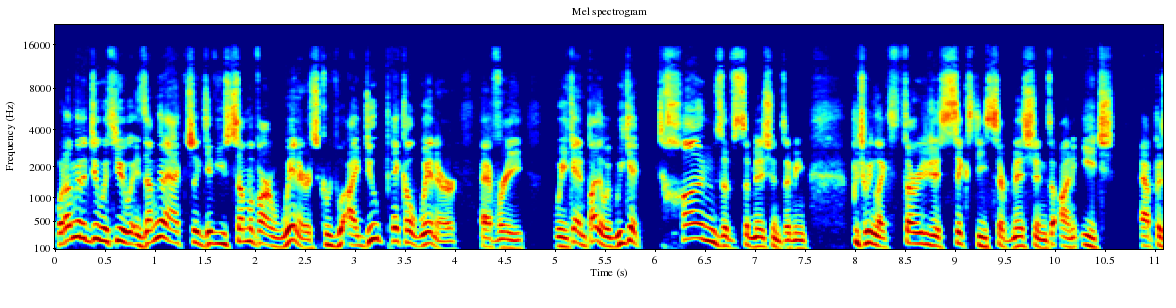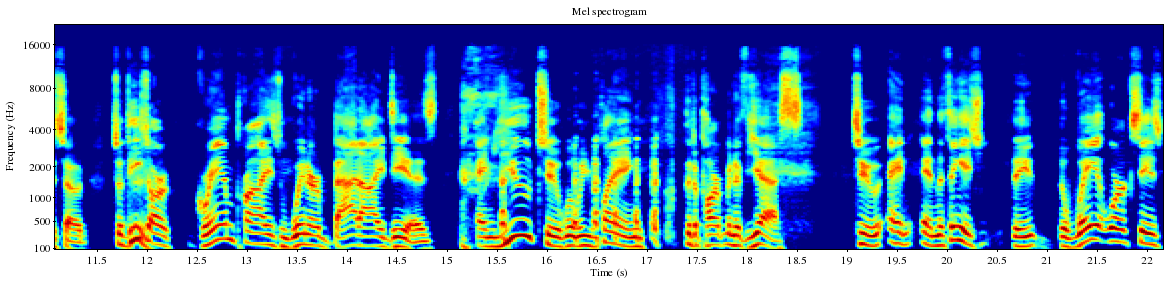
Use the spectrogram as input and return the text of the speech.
what I'm going to do with you is I'm going to actually give you some of our winners because I do pick a winner every week. And by the way, we get tons of submissions. I mean, between like 30 to 60 submissions on each episode. So these hmm. are grand prize winner bad ideas. And you two will be playing the Department of Yes to and and the thing is the the way it works is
